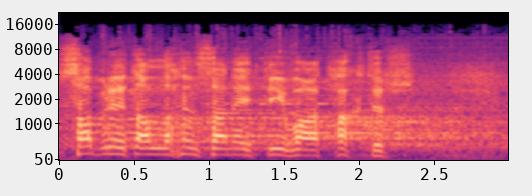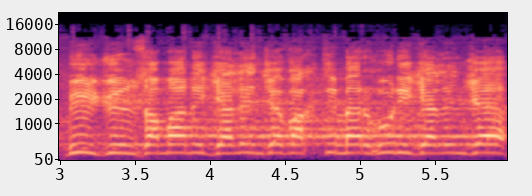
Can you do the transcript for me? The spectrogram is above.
Sabret Allah'ın sana ettiği vaat haktır. Bir gün zamanı gelince, vakti merhuni gelince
